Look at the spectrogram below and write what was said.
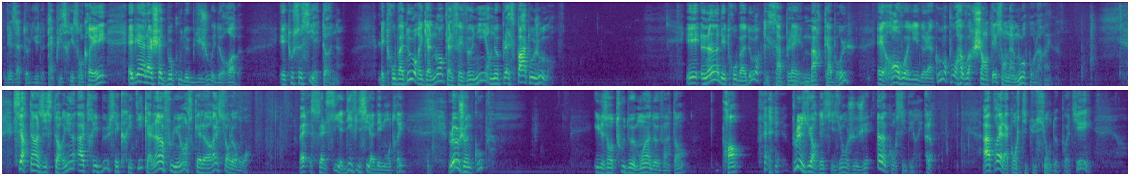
des ateliers de tapisserie sont créés, eh bien, elle achète beaucoup de bijoux et de robes. Et tout ceci étonne. Les troubadours également qu'elle fait venir ne plaisent pas toujours. Et l'un des troubadours, qui s'appelait Marc Abru, est renvoyé de la cour pour avoir chanté son amour pour la reine. Certains historiens attribuent ces critiques à l'influence qu'elle aurait sur le roi. Mais celle-ci est difficile à démontrer. Le jeune couple, ils ont tous deux moins de 20 ans, prend plusieurs décisions jugées inconsidérées. Alors, après la constitution de Poitiers,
